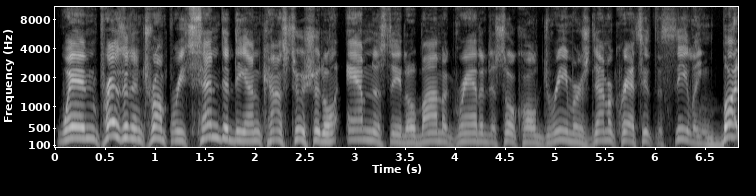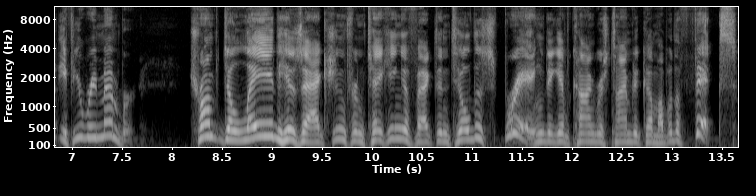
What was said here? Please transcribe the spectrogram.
When President Trump rescinded the unconstitutional amnesty that Obama granted to so called Dreamers, Democrats hit the ceiling. But if you remember, Trump delayed his action from taking effect until the spring to give Congress time to come up with a fix.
